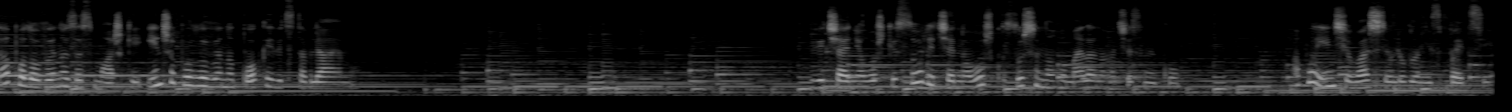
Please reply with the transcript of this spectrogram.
та половину засмажки. Іншу половину поки відставляємо. Дві чайні ложки солі, чайну ложку сушеного меленого чеснику або інші ваші улюблені спеції.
